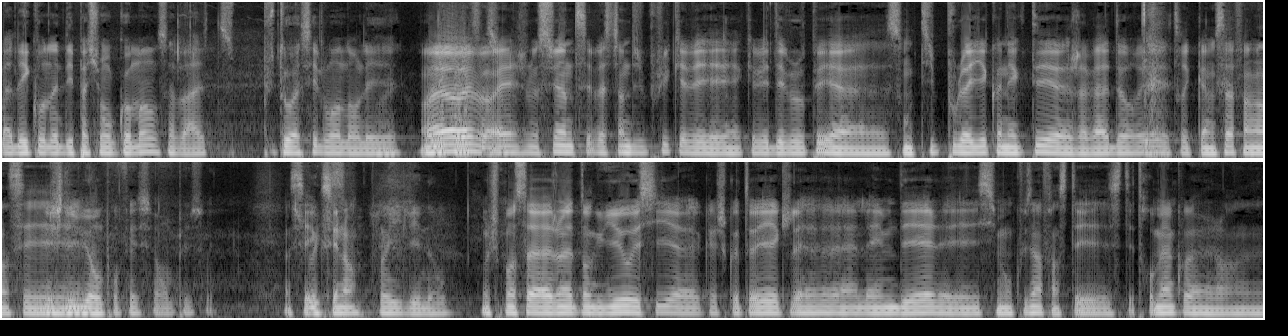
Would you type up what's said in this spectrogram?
bah, Dès qu'on a des passions en commun, ça va être plutôt assez loin dans les. Ouais. dans Ouais, les ouais, je me souviens de Sébastien Dupluy qui avait, qui avait développé euh, son petit poulailler connecté. euh, J'avais adoré des trucs comme ça. Enfin, c'est. Je l'ai eu en professeur en plus. ouais. C'est excellent. Oui, il est énorme. Je pense à Jonathan Guyot aussi, euh, que je côtoyais avec la, la MDL et Simon Cousin. Enfin, c'était trop bien, quoi. genre, euh,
